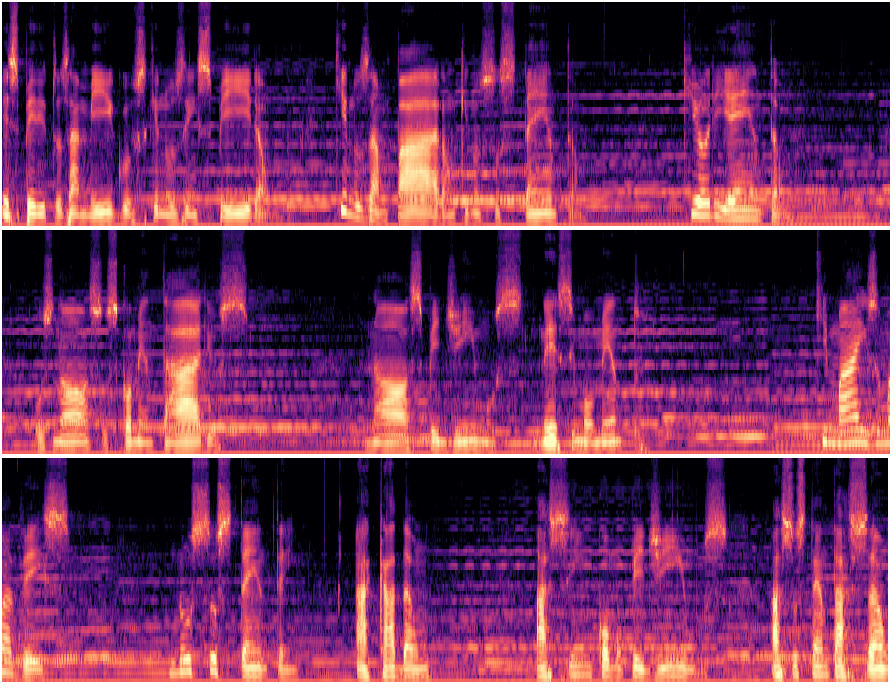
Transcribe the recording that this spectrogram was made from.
espíritos amigos que nos inspiram, que nos amparam, que nos sustentam, que orientam os nossos comentários. Nós pedimos nesse momento que mais uma vez nos sustentem a cada um, assim como pedimos a sustentação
